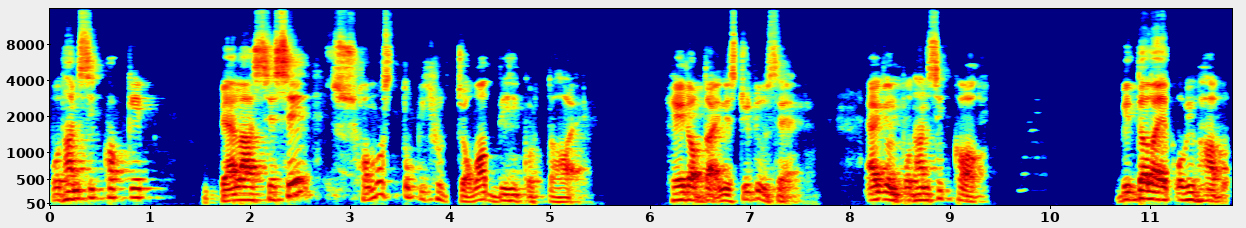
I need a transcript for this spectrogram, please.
প্রধান শিক্ষককে বেলা শেষে সমস্ত কিছুর জবাবদিহি করতে হয়। হেড অফ দ্য ইনস্টিটিউশন একজন প্রধান শিক্ষক, বিদ্যালয়ের অভিভাবক।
